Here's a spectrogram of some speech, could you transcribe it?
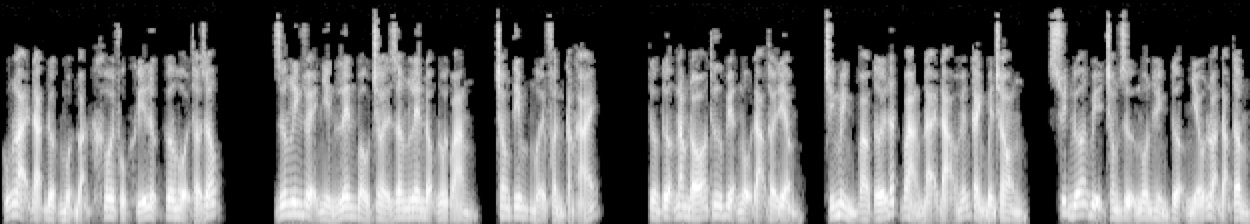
cũng lại đạt được một đoạn khôi phục khí lực cơ hội thở dốc. Dương linh duệ nhìn lên bầu trời dâng lên động lôi quang, trong tim mười phần cảm khái. Tưởng tượng năm đó thư viện ngộ đạo thời điểm, chính mình vào tới đất vàng đại đạo huyễn cảnh bên trong, suýt nữa bị trong dự ngôn hình tượng nhiễu loạn đạo tâm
